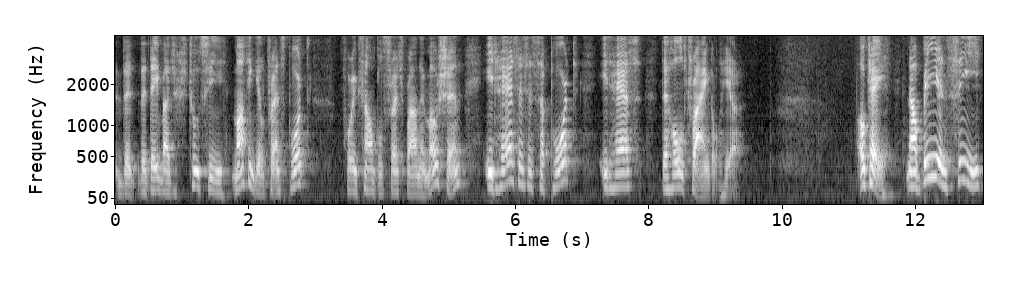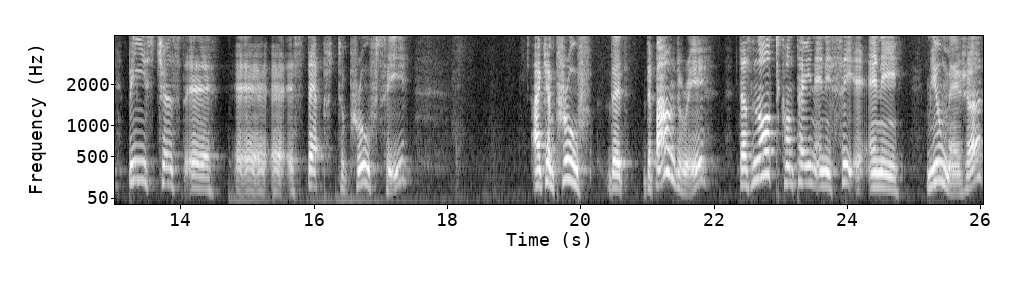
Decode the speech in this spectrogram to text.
the, the De March-Touzi martingale transport, for example, stretch Brownian motion, it has as a support, it has the whole triangle here. Okay, now B and C, B is just a, a, a step to prove C. I can prove that the boundary does not contain any, C, any mu measure.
